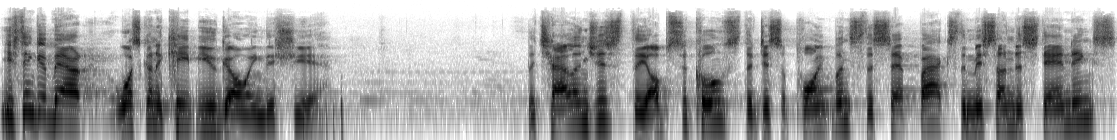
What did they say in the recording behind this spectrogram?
You think about what's going to keep you going this year the challenges, the obstacles, the disappointments, the setbacks, the misunderstandings.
